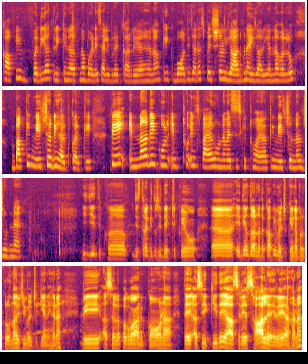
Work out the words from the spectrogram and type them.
ਕਾਫੀ ਵਧੀਆ ਤਰੀਕੇ ਨਾਲ ਆਪਣਾ ਬਰਥਡੇ ਸੈਲੀਬ੍ਰੇਟ ਕਰ ਰਿਹਾ ਹੈ ਨਾ ਕਿ ਇੱਕ ਬਹੁਤ ਹੀ ਜ਼ਿਆਦਾ ਸਪੈਸ਼ਲ ਯਾਦ ਬਣਾਈ ਜਾ ਰਹੀ ਹੈ ਇਹਨਾਂ ਵੱਲੋਂ। ਬਾਕੀ ਨੇਚਰ ਦੀ ਹੈਲਪ ਕਰਕੇ। ਤੇ ਇਹਨਾਂ ਦੇ ਕੋਲ ਇੱਥੋਂ ਇਨਸਪਾਇਰ ਹੋਣ ਦਾ ਮੈਸੇਜ ਕਿੱਥੋਂ ਆਇਆ ਕਿ ਨੇਚਰ ਨਾਲ ਜੁੜਨਾ ਹੈ? ਜੀ ਦੇਖੋ, ਜਿਸ ਤਰ੍ਹਾਂ ਕਿ ਤੁਸੀਂ ਦੇਖ ਚੁੱਕੇ ਹੋ ਇਹਦੀਆਂ ਉਦਾਹਰਨਾਂ ਤਾਂ ਕਾਫੀ ਮਿਲ ਚੁੱਕੀਆਂ ਨੇ, ਆਪਾਂ ਨੂੰ ਕਰੋਨਾ ਵਿੱਚ ਵੀ ਮਿਲ ਚੁੱਕੀਆਂ ਨੇ, ਹੈਨਾ? ਵੀ ਅਸਲ ਭਗਵਾਨ ਕੌਣ ਆ ਤੇ ਅਸੀਂ ਕਿਹਦੇ ਆਸਰੇ ਸਾਹ ਲੈ ਰਹੇ ਆ, ਹੈਨਾ?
